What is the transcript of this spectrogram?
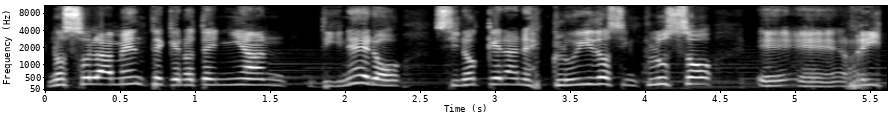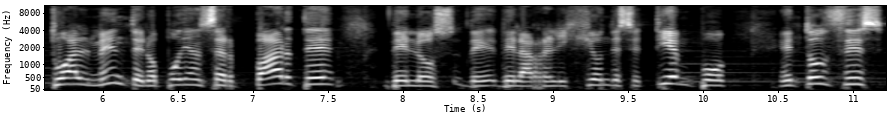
No solamente que no tenían dinero, sino que eran excluidos incluso eh, eh, ritualmente, no podían ser parte de, los, de, de la religión de ese tiempo. Entonces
